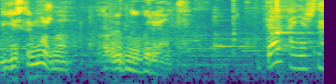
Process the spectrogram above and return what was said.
Если можно, рыбный вариант. Да, конечно.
